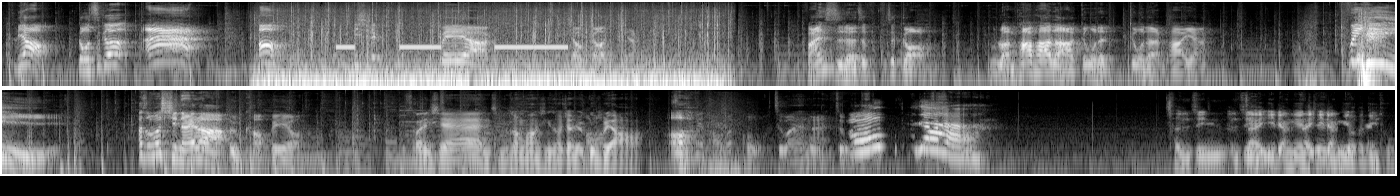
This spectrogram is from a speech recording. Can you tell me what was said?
不要，狗子哥啊！哦，一起的飞啊！糟糕一下，烦死了，这这狗软趴趴的、啊，跟我的跟我的软趴一样。飞屁！他、怎么醒来了？哎呦靠背哦！冠贤，什么状况？新手教学顾不了。哦哦，这关很难，这关哎，这个曾经在一两年前有的地图，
